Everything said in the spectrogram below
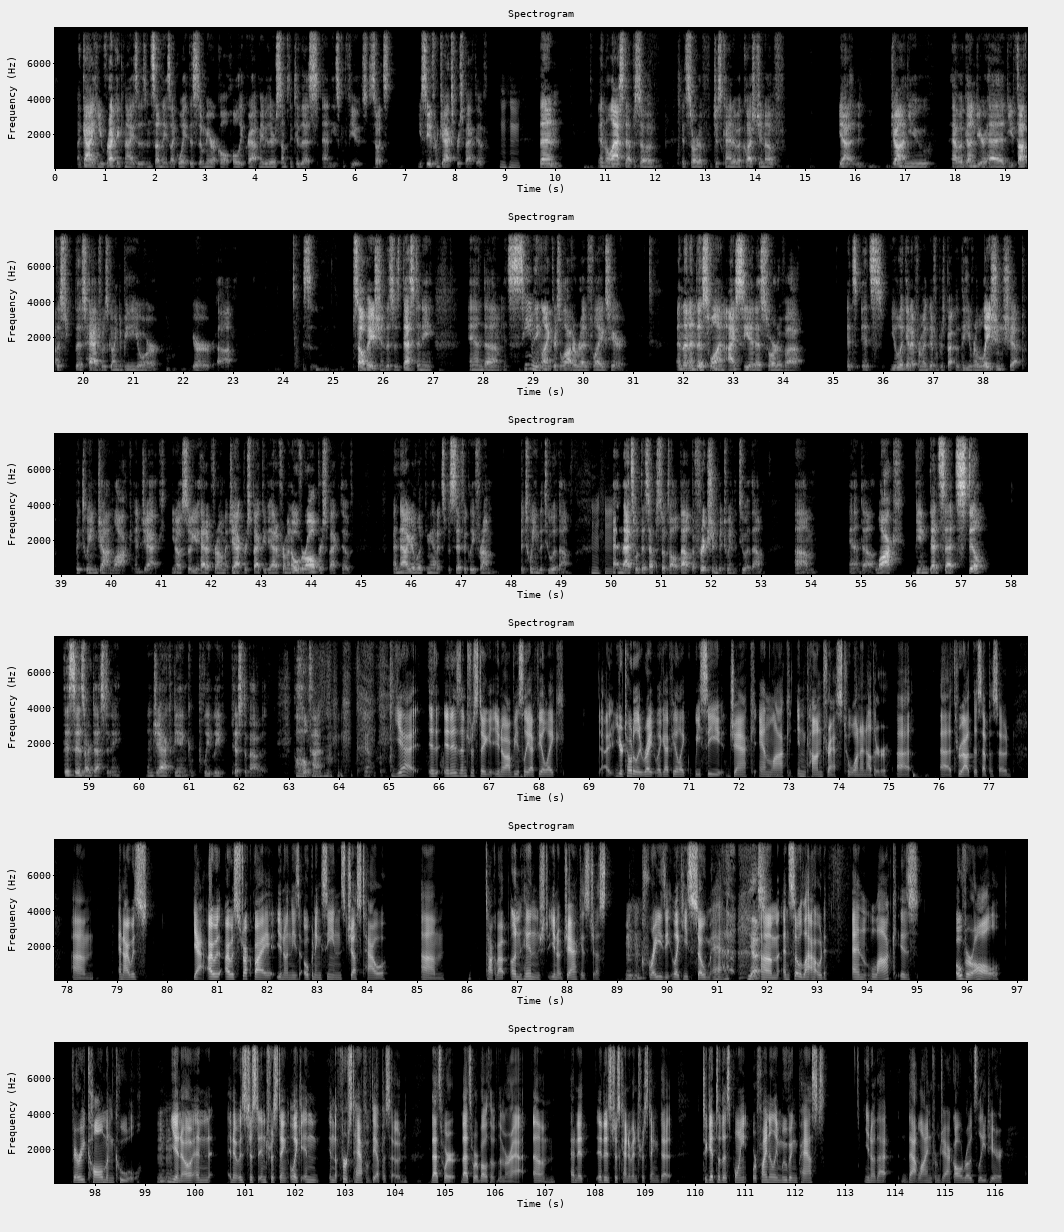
a guy he recognizes and suddenly he's like wait this is a miracle holy crap maybe there's something to this and he's confused so it's you see it from jack's perspective mm-hmm. then in the last episode it's sort of just kind of a question of yeah john you have a gun to your head. You thought this this hatch was going to be your your um, salvation. This is destiny. And um, it's seeming like there's a lot of red flags here. And then in this one, I see it as sort of a, it's it's you look at it from a different perspective, the relationship between John Locke and Jack. You know, so you had it from a Jack perspective, you had it from an overall perspective, and now you're looking at it specifically from between the two of them, Mm-hmm. and that's what this episode's all about: the friction between the two of them, um, and uh, Locke being dead set still this is our destiny. And jack being completely pissed about it the whole time. Yeah. yeah it, it is interesting. You know obviously i feel like you're totally right like i feel like we see jack and locke in contrast to one another uh, uh, throughout this episode um, and i was yeah I was I was struck by you know in these opening scenes just how um talk about unhinged you know jack is just mm-hmm. crazy like he's so mad yes um and so loud and locke is overall very calm and cool Mhm. you know and and it was just interesting like in in the first half of the episode that's where that's where both of them are at um and it it is just kind of interesting to to get to this point we're finally moving past you know that that line from jack all roads lead here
